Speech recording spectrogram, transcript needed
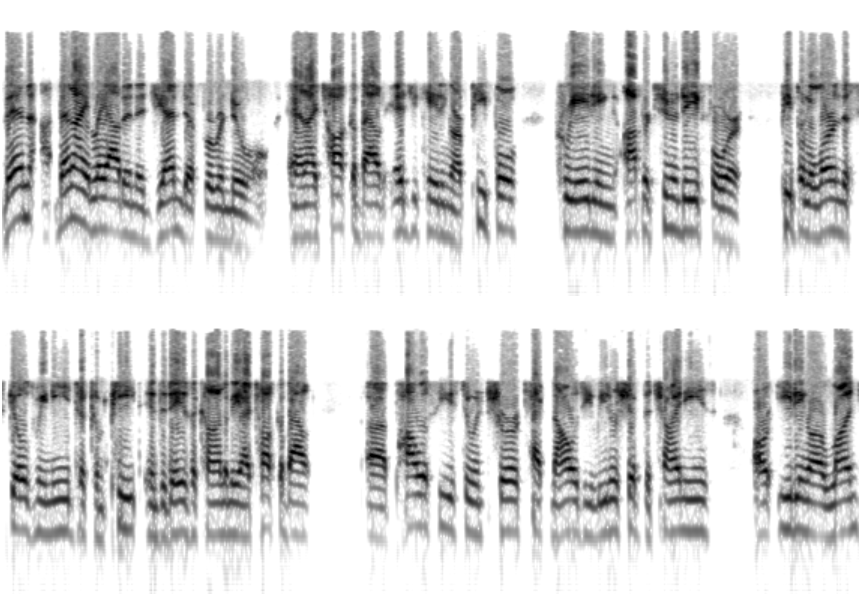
Then, then I lay out an agenda for renewal, and I talk about educating our people, creating opportunity for people to learn the skills we need to compete in today's economy. I talk about uh, policies to ensure technology leadership. The Chinese are eating our lunch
